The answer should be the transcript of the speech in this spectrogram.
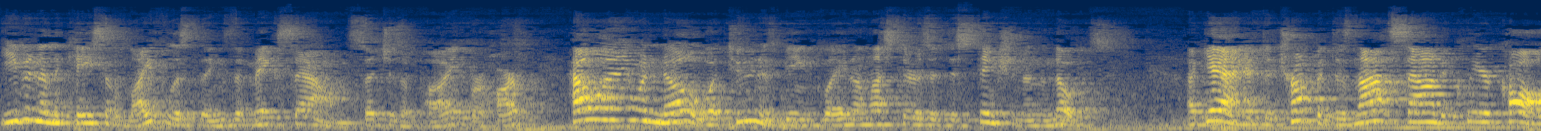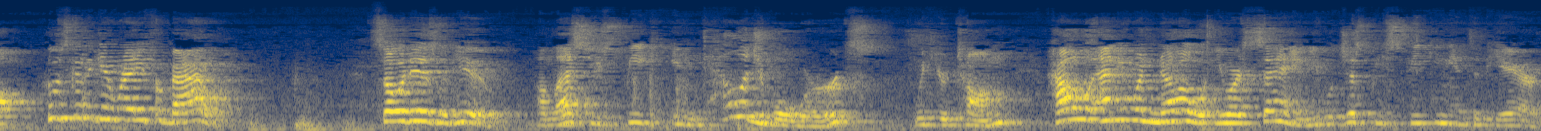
Even in the case of lifeless things that make sounds, such as a pipe or harp, how will anyone know what tune is being played unless there is a distinction in the notes? Again, if the trumpet does not sound a clear call, who's going to get ready for battle? So it is with you. Unless you speak intelligible words with your tongue, how will anyone know what you are saying? You will just be speaking into the air.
